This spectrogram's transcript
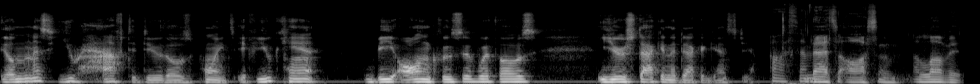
illness, you have to do those points. If you can't be all inclusive with those, you're stacking the deck against you. awesome. That's awesome. I love it.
